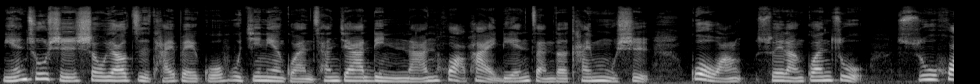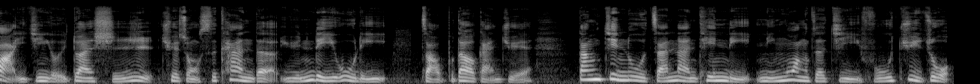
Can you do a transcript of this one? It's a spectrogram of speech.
年初时受邀至台北国父纪念馆参加岭南画派联展的开幕式。过往虽然关注书画已经有一段时日，却总是看得云里雾里，找不到感觉。当进入展览厅里，凝望着几幅巨作，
